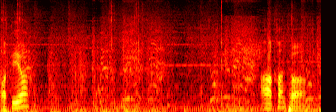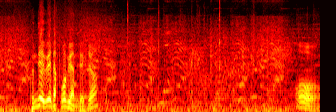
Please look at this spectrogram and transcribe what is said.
어때요? 아 카운터 근데 왜 낙법이 안되죠? 오.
